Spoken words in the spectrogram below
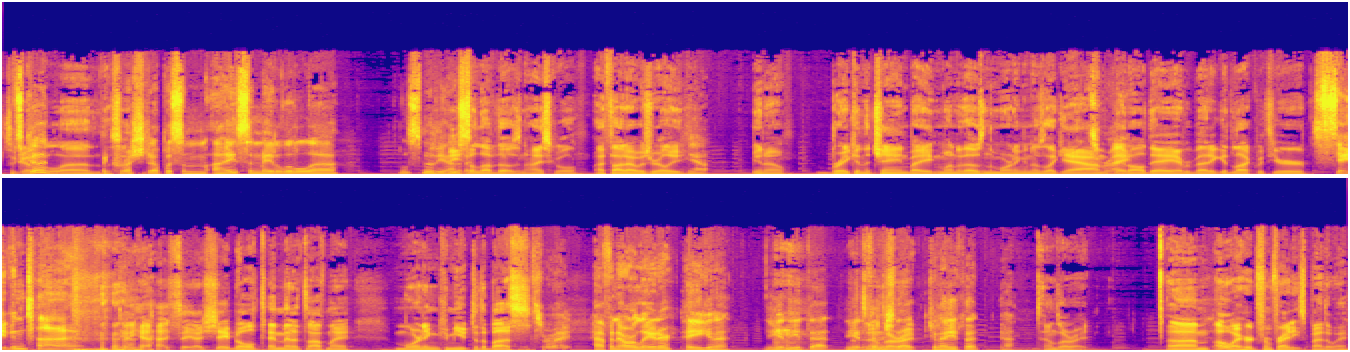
It's, It's good. Little, uh, I crushed it up with some ice and made a little uh, little smoothie out I used to love those in high school. I thought I was really, yeah. you know, breaking the chain by eating one of those in the morning, and I was like, "Yeah, I'm right. good all day, everybody. Good luck with your." Saving time. yeah. I say I shaved a whole ten minutes off my morning commute to the bus. That's right. Half an hour later, hey, you gonna you gonna eat that? You That gonna sounds all that? right. Can I eat that? Yeah. Sounds all right. Um. Oh, I heard from Freddy's, by the way.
